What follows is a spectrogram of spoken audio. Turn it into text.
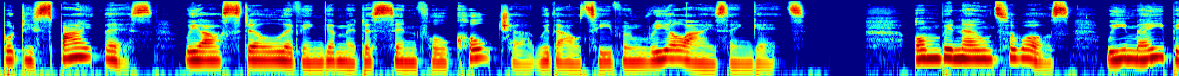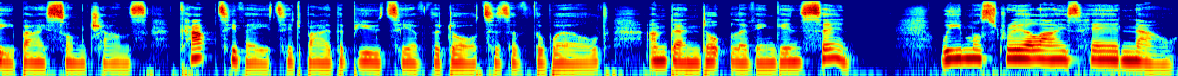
But despite this, we are still living amid a sinful culture without even realizing it. Unbeknown to us, we may be by some chance captivated by the beauty of the daughters of the world and end up living in sin. We must realize here now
